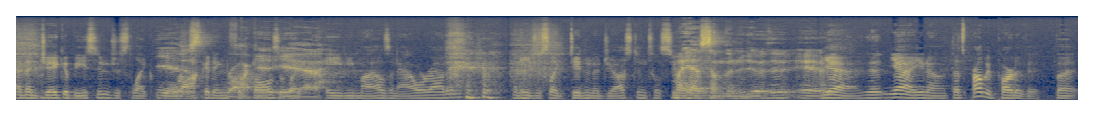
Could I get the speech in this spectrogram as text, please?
and then Jacob Eason just like Yeah, just rocketing rocket, footballs at yeah. like 80 miles an hour at him, and he just like didn't adjust until Super Might have something to do with it. Yeah. Yeah, yeah, you know, that's probably part of it. But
